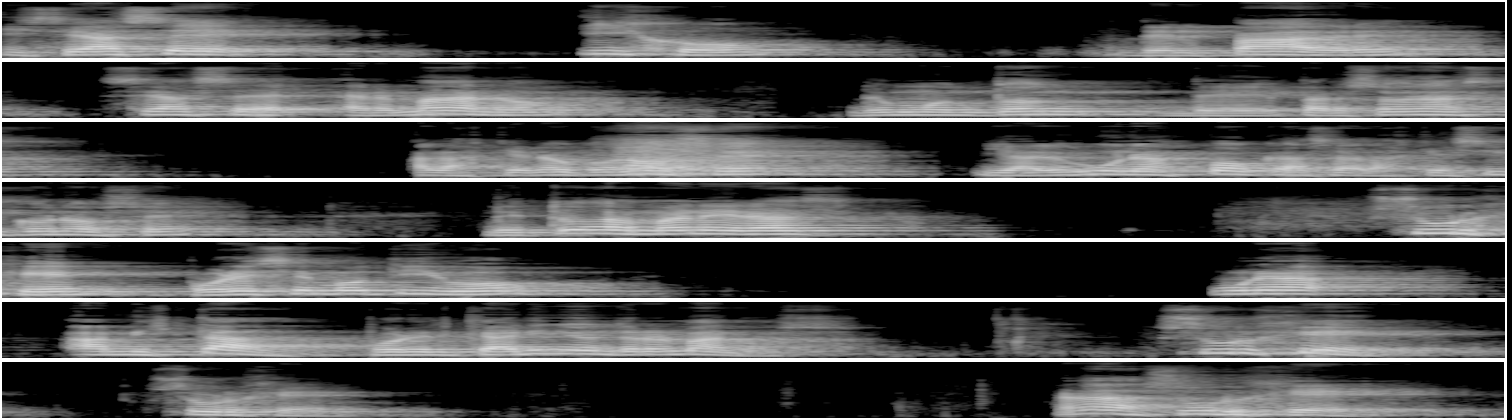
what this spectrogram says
y se hace hijo del Padre, se hace hermano de un montón de personas a las que no conoce y algunas pocas a las que sí conoce, de todas maneras surge por ese motivo una amistad por el cariño entre hermanos. Surge, surge. Nada surge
